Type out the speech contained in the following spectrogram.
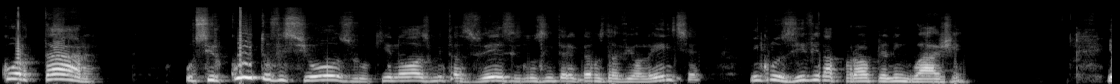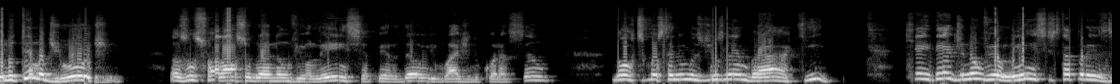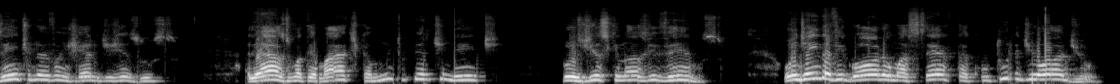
cortar o circuito vicioso que nós muitas vezes nos entregamos da violência, inclusive na própria linguagem. E no tema de hoje, nós vamos falar sobre a não violência, perdão e linguagem do coração. Nós gostaríamos de nos lembrar aqui que a ideia de não violência está presente no Evangelho de Jesus. Aliás, uma temática muito pertinente para os dias que nós vivemos onde ainda vigora uma certa cultura de ódio,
